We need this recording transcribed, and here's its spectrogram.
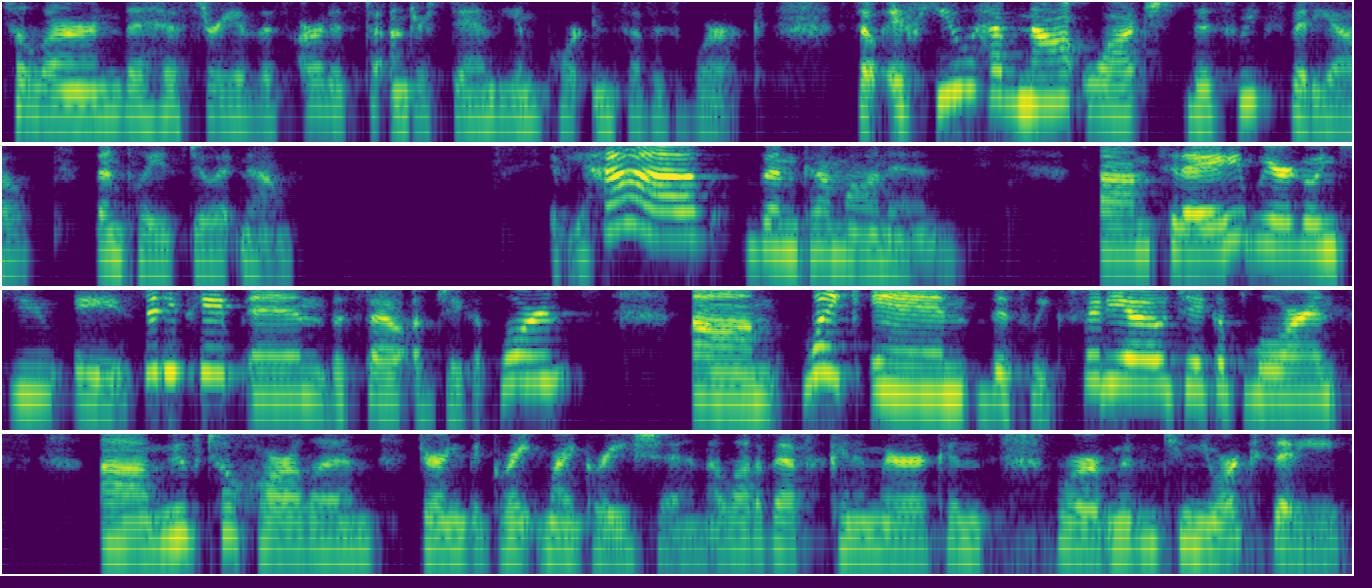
to learn the history of this artist to understand the importance of his work. So, if you have not watched this week's video, then please do it now. If you have, then come on in. Um, today, we are going to do a cityscape in the style of Jacob Lawrence. Um, like in this week's video, Jacob Lawrence um, moved to Harlem during the Great Migration. A lot of African Americans were moving to New York City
